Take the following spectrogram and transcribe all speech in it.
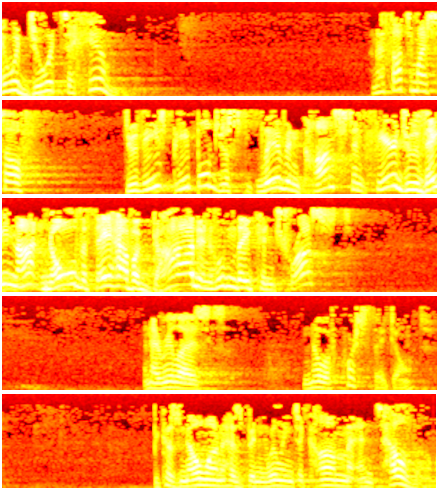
they would do it to him. And I thought to myself, do these people just live in constant fear? Do they not know that they have a God in whom they can trust? And I realized, no, of course they don't because no one has been willing to come and tell them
